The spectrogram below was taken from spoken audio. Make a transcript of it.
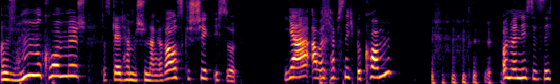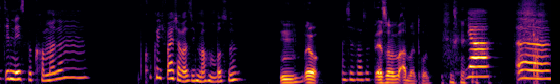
Und ich so, hm, komisch. Das Geld haben wir schon lange rausgeschickt. Ich so, ja, aber ich habe es nicht bekommen. Und wenn ich es jetzt nicht demnächst bekomme, dann gucke ich weiter, was ich machen muss, ne? Mhm, ja. Also war so, Erstmal mit dem Anwalt drohen. ja, äh,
